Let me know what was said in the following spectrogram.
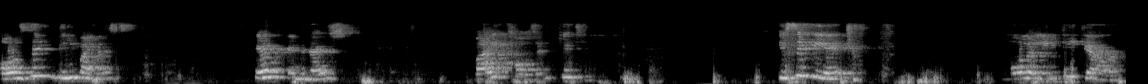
Thousand D minus M M dash by thousand K G इसीलिए मोललिटी क्या होगा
